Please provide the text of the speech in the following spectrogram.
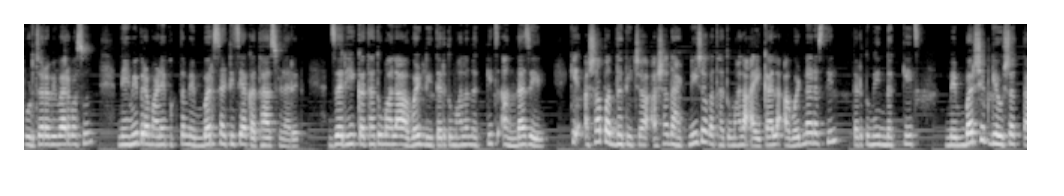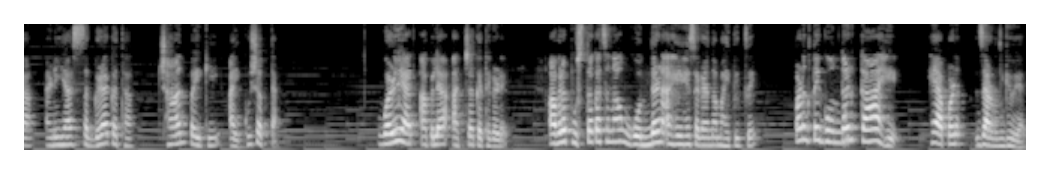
पुढच्या रविवारपासून नेहमीप्रमाणे फक्त मेंबर्ससाठीच या कथा असणार आहेत. जर ही कथा तुम्हाला आवडली तर तुम्हाला नक्कीच अंदाज येईल की अशा पद्धतीच्या अशा धाटणीच्या कथा तुम्हाला ऐकायला आवडणार असतील तर तुम्ही नक्कीच मेंबरशिप घेऊ शकता आणि ह्या सगळ्या कथा छानपैकी ऐकू शकता. वळूयात आपल्या आजच्या कथेकडे. आपल्या पुस्तकाचं नाव गोंदण आहे हे सगळ्यांना माहितीच. आहे पण ते गोंदण का आहे हे आपण जाणून घेऊयात.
